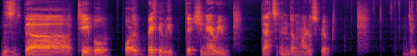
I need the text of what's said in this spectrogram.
This is the table or basically the dictionary that's in the model script. Do.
